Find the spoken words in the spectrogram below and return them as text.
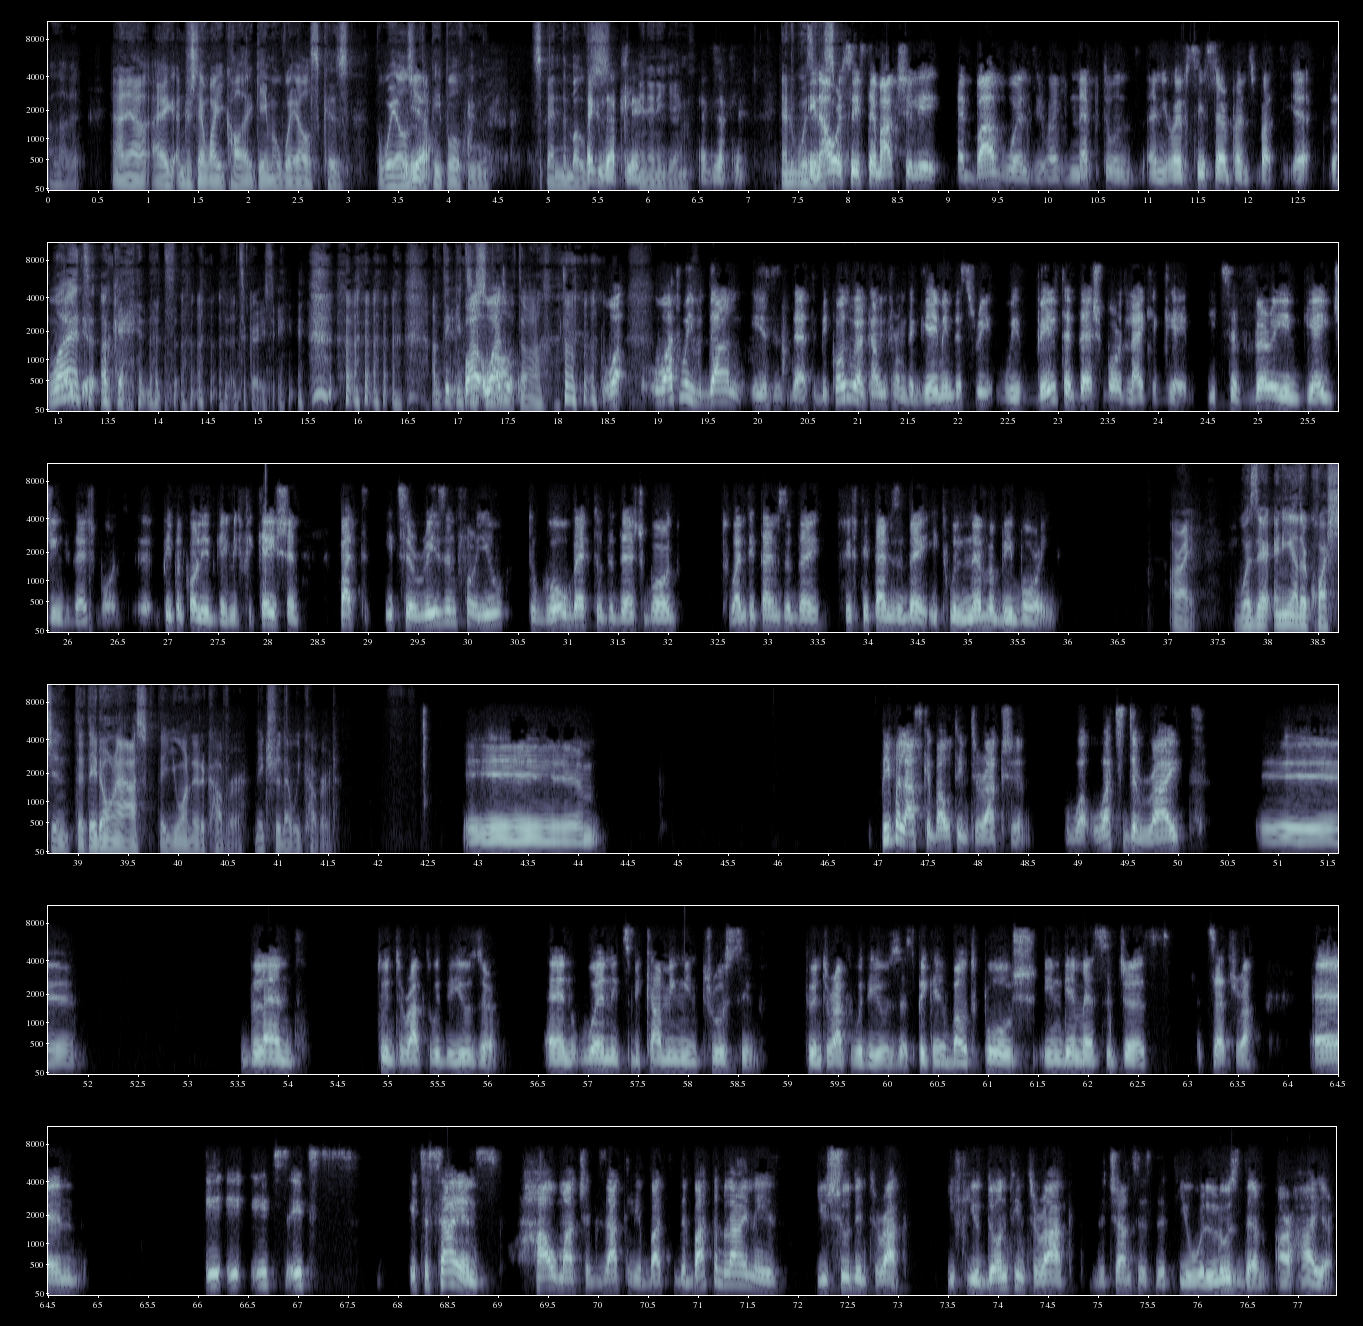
I love it. I know I understand why you call it a game of whales because the whales yeah. are the people who spend the most exactly. in any game. Exactly. And in our system, actually, above whales, you have Neptunes and you have sea serpents. But yeah, what? Okay, that's that's crazy. I'm thinking too small. What, what what we've done is that because we are coming from the game industry, we've built a dashboard like a game. It's a very engaging dashboard. Uh, people call it gamification, but it's a reason for you to go back to the dashboard 20 times a day, 50 times a day. It will never be boring. All right. Was there any other question that they don't ask that you wanted to cover? Make sure that we covered. Um, people ask about interaction. What, what's the right uh, blend to interact with the user, and when it's becoming intrusive to interact with the user? Speaking about push, in-game messages, etc. And it, it, it's it's it's a science how much exactly, but the bottom line is you should interact. If you don't interact, the chances that you will lose them are higher.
